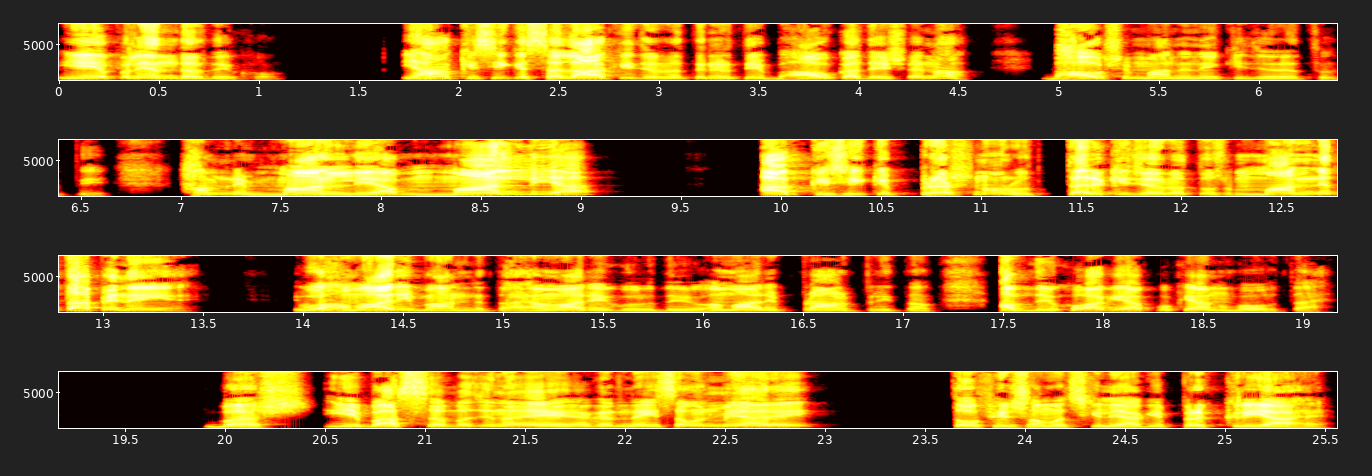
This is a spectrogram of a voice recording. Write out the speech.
ये अपने अंदर देखो। यहाँ किसी के सलाह की ज़रूरत नहीं होती, भाव का देश है ना, भाव से मानने की ज़रूरत होती हमने मान लिया मान लिया अब किसी के प्रश्न और उत्तर की ज़रूरत उस मान्यता पे नहीं है। वो हमारी मान्यता है, हमारे गुरुदेव, हमारे प्राण प्रीतम। अब देखो आगे आपको क्या अनुभव होता है। बस, ये बात समझना है अगर नहीं समझ में आ रही तो फिर समझ के लिए आगे प्रक्रिया है।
